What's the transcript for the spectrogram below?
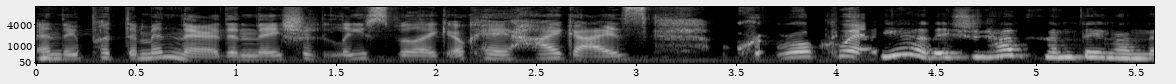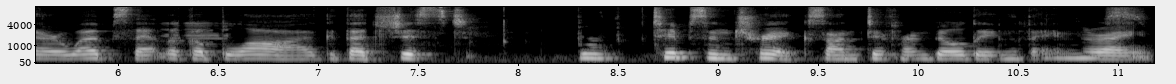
and they put them in there, then they should at least be like, okay, hi guys, qu- real quick. yeah, they should have something on their website, like a blog that's just b- tips and tricks on different building things. Right.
